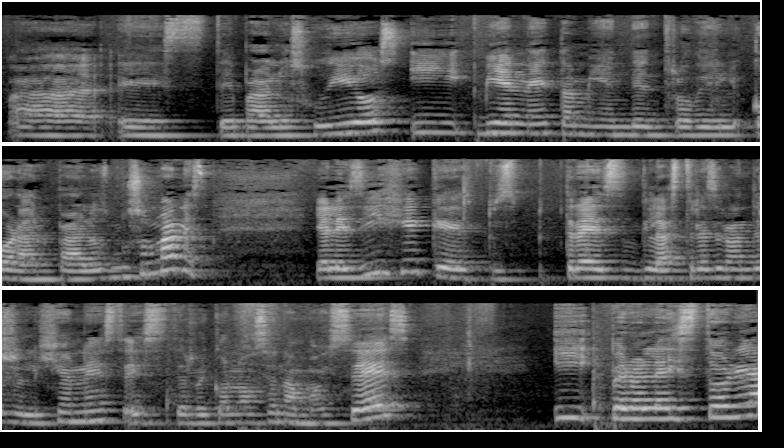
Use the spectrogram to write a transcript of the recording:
para, este, para los judíos, y viene también dentro del Corán para los musulmanes. Ya les dije que pues, tres, las tres grandes religiones este, reconocen a Moisés y, pero la historia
